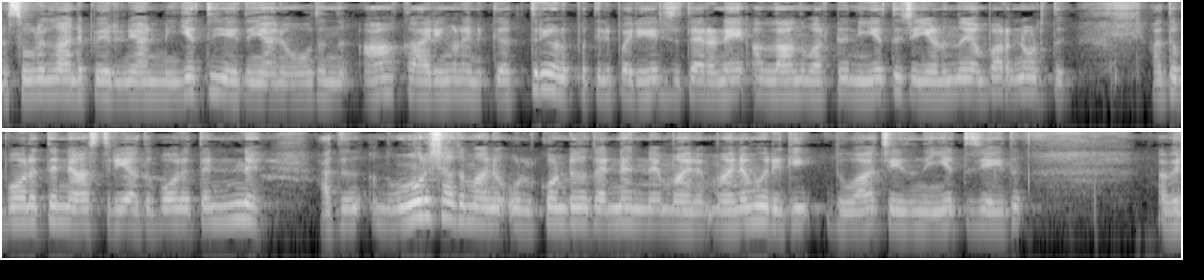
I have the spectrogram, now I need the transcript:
റസൂലുള്ളാന്റെ പേരിൽ ഞാൻ നിയത്ത് ചെയ്ത് ഞാൻ ഓതുന്നു. ആ കാര്യങ്ങൾ എനിക്ക് എത്ര എളുപ്പത്തിൽ പരിഹരിച്ച് തരണേ അല്ലാന്ന് പറഞ്ഞിട്ട് നിയത്ത് ചെയ്യണമെന്ന് ഞാൻ പറഞ്ഞു കൊടുത്ത്. അതുപോലെ തന്നെ ആ സ്ത്രീ അതുപോലെ തന്നെ അത് നൂറ് ശതമാനം ഉൾക്കൊണ്ട് തന്നെ എന്നെ മന മനമുരുകി ദുവാ ചെയ്ത് നിയത്ത് ചെയ്ത് അവർ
